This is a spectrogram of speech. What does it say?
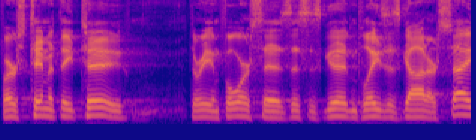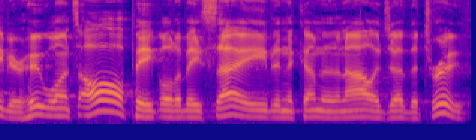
1 Timothy 2 3 and 4 says, This is good and pleases God our Savior, who wants all people to be saved and to come to the knowledge of the truth.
